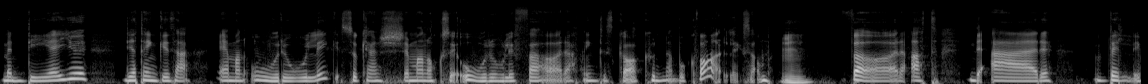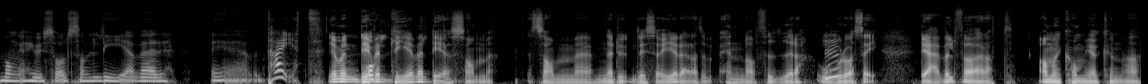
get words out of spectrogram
Men det är ju, jag tänker så här, är man orolig så kanske man också är orolig för att man inte ska kunna bo kvar liksom. Mm. För att det är väldigt många hushåll som lever eh, tajt. Ja men det är, Och- väl, det är väl det som, som eh, när du det säger där att en av fyra Mm. oroar sig. Det är väl för att ja men kommer jag kunna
